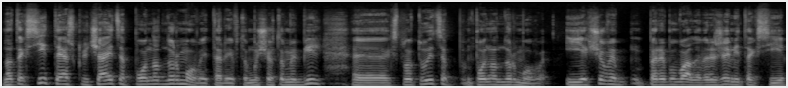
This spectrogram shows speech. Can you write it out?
на таксі теж включається понаднормовий тариф, тому що автомобіль е, експлуатується понаднормово. І якщо ви перебували в режимі таксі,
